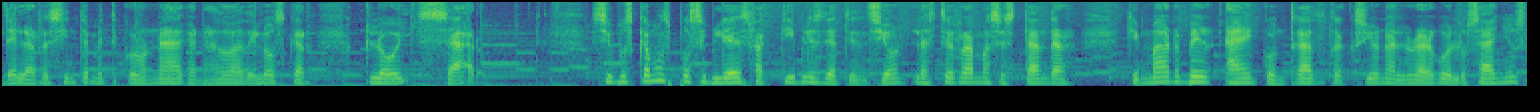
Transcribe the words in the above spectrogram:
de la recientemente coronada ganadora del Oscar Chloe Zhao. Si buscamos posibilidades factibles de atención, las tres ramas estándar que Marvel ha encontrado tracción a lo largo de los años,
